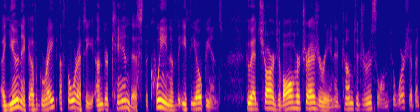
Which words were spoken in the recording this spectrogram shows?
a eunuch of great authority under Candace, the queen of the Ethiopians, who had charge of all her treasury and had come to Jerusalem to worship. And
